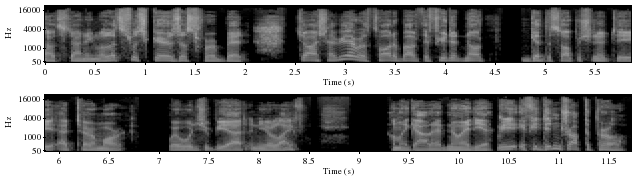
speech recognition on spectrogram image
Outstanding. Well, let's switch gears just for a bit. Josh, have you ever thought about if you did not get this opportunity at Terremark, where would you be at in your life? Oh my God, I have no idea. If you didn't drop the pearl,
